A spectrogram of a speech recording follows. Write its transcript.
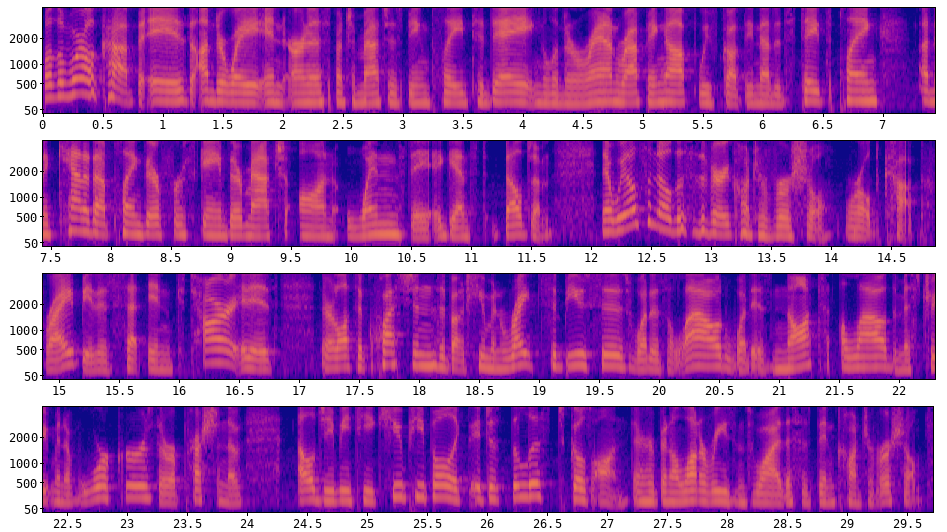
Well, the World Cup is underway in earnest. A bunch of matches being played today. England and Iran wrapping up. We've got the United States playing and Canada playing their first game, their match on Wednesday against Belgium. Now, we also know this is a very controversial World Cup, right? It is set in Qatar. It is, there are lots of questions about human rights abuses, what is allowed, what is not allowed, the mistreatment of workers, the repression of LGBTQ people. Like it just, the list goes on. There have been a lot of reasons why this has been controversial.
